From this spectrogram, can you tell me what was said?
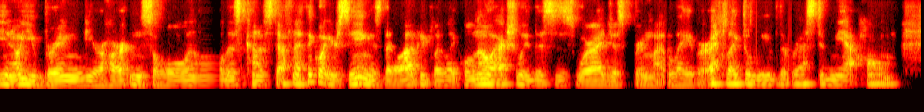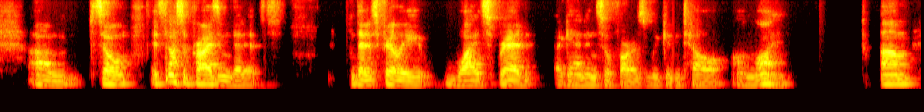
you know you bring your heart and soul and all this kind of stuff. And i think what you're seeing is that a lot of people are like well no actually this is where i just bring my labor. I'd like to leave the rest of me at home. Um, so it's not surprising that it's that it's fairly widespread again insofar as we can tell online. Um,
